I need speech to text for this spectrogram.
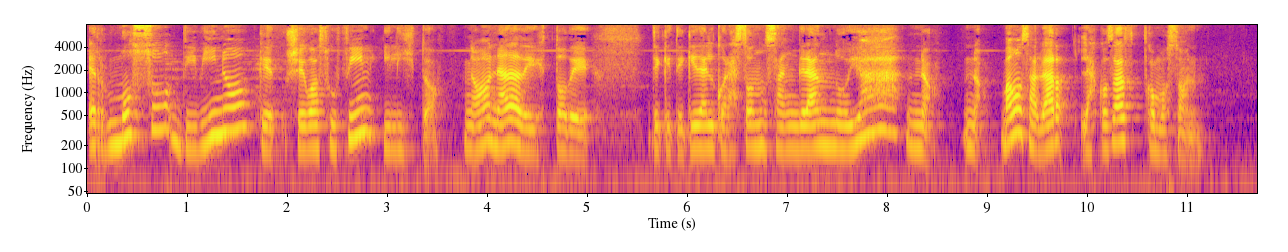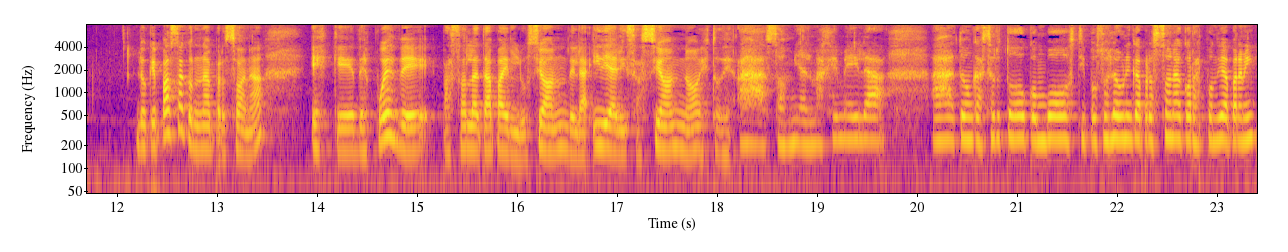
hermoso, divino, que llegó a su fin y listo. ¿No? Nada de esto de, de que te queda el corazón sangrando y ¡ah! No, no. Vamos a hablar las cosas como son. Lo que pasa con una persona es que después de pasar la etapa de ilusión, de la idealización, ¿no? Esto de, ah, sos mi alma gemela, ah, tengo que hacer todo con vos, tipo, sos la única persona correspondida para mí.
